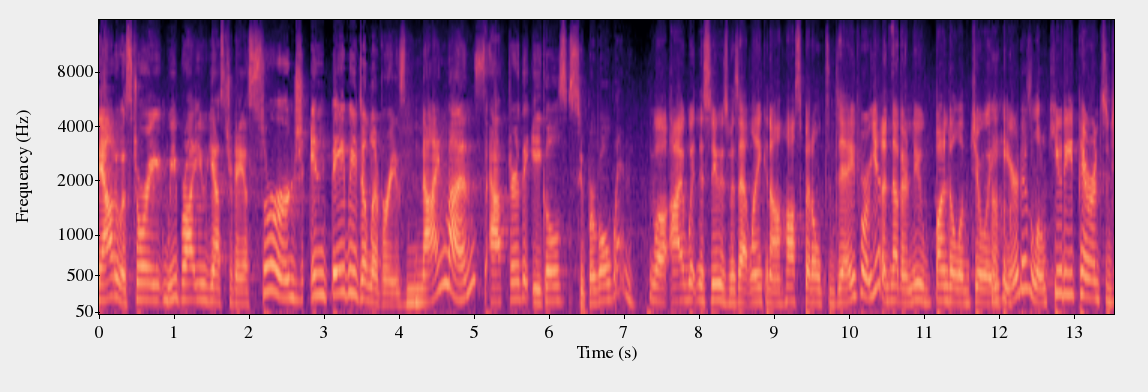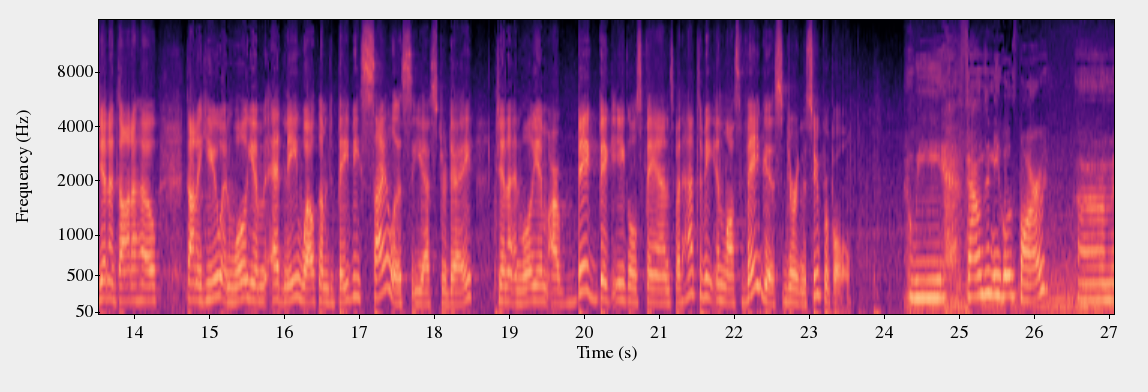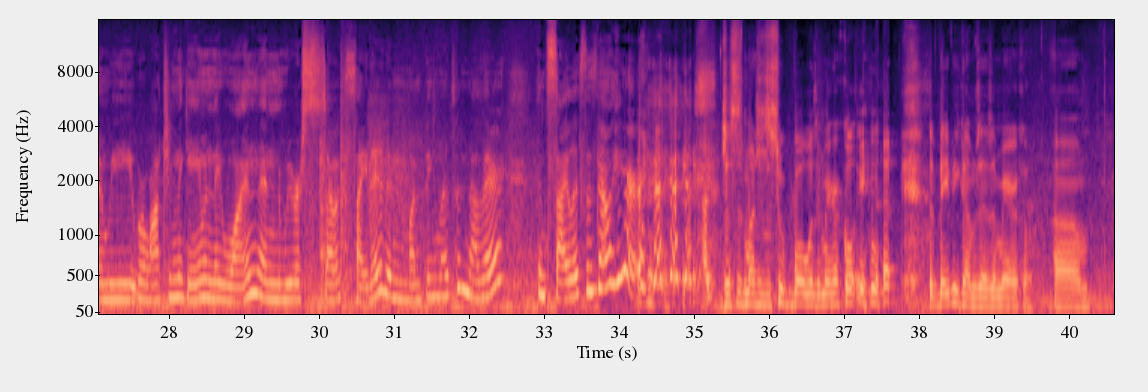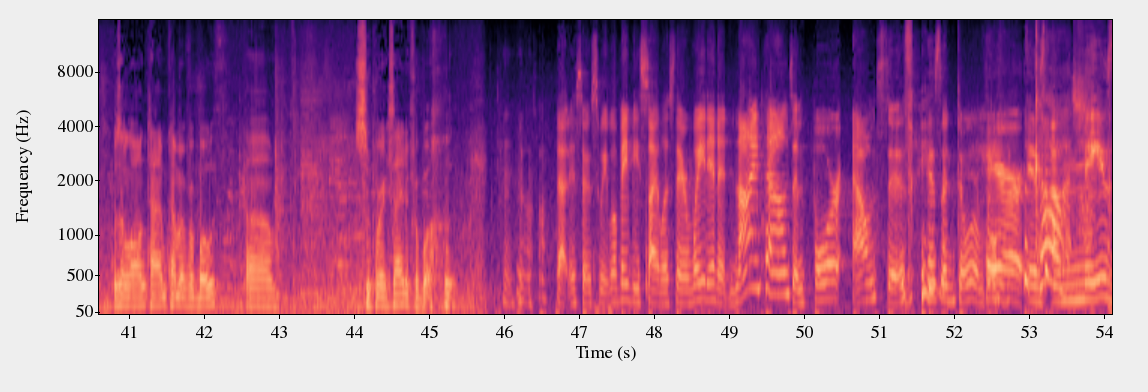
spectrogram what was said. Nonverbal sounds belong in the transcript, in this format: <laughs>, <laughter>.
Now to a story we brought you yesterday a surge in baby deliveries nine months after the Eagles Super Bowl win. Well, Eyewitness News was at Lincoln Hospital today for yet another new bundle of joy <laughs> here. There's a little cutie. Parents Jenna Donahoe, Donohue and William Edney welcomed baby Silas yesterday. Jenna and William are big, big Eagles fans, but had to be in Las Vegas during the Super Bowl. We found an Eagles bar um, and we were watching the game and they won and we were so excited and one thing led to another and Silas is now here. <laughs> Just as much as the Super Bowl was a miracle, <laughs> you know, the baby comes as a miracle. Um, it was a long time coming for both. Um, super excited for both. <laughs> that is so sweet. Well, baby Silas there weighed in at nine pounds and four ounces. He's adorable. Hair is Gosh. amazing.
